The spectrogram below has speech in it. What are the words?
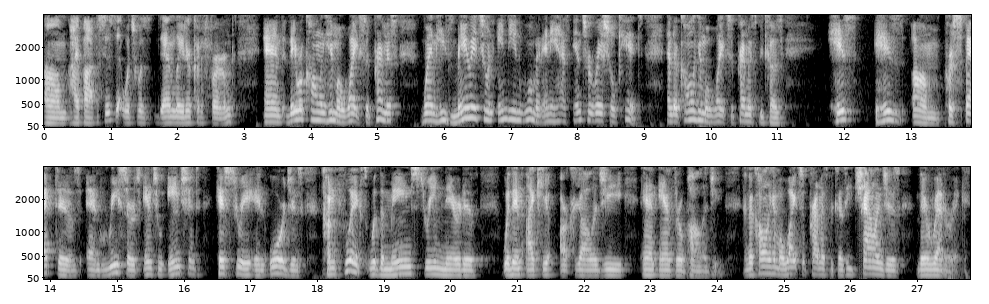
um, hypothesis, that which was then later confirmed, and they were calling him a white supremacist when he's married to an Indian woman and he has interracial kids, and they're calling him a white supremacist because his his um, perspectives and research into ancient history and origins conflicts with the mainstream narrative within archaeology and anthropology. And they're calling him a white supremacist because he challenges their rhetoric.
